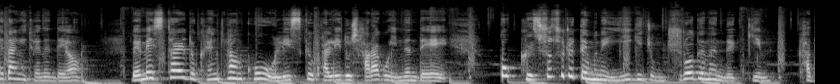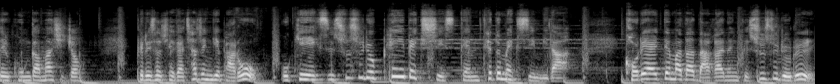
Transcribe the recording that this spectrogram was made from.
해당이 되는데요. 매매 스타일도 괜찮고 리스크 관리도 잘하고 있는데 꼭 그 수수료 때문에 이익이 좀 줄어드는 느낌 다들 공감하시죠? 그래서 제가 찾은 게 바로 OKX 수수료 페이백 시스템 테도맥스입니다. 거래할 때마다 나가는 그 수수료를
